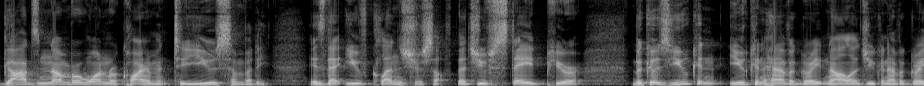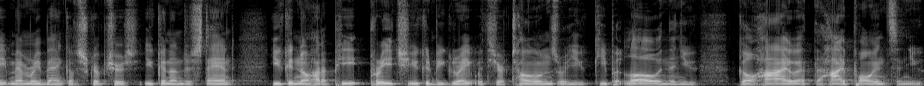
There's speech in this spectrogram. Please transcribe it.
God's number one requirement to use somebody is that you've cleansed yourself, that you've stayed pure. Because you can you can have a great knowledge, you can have a great memory bank of scriptures, you can understand, you can know how to pe- preach, you could be great with your tones where you keep it low and then you go high at the high points and you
